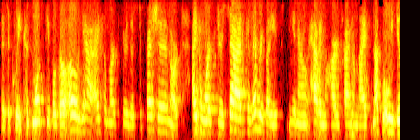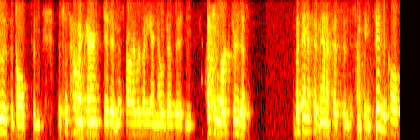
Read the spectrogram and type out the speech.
physically because most people go, oh yeah, I can work through this depression or I can work through sad because everybody's, you know, having a hard time in life. And that's what we do as adults. And this is how my parents did it and this is how everybody I know does it. And I can work through this. But then if it manifests into something physical,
